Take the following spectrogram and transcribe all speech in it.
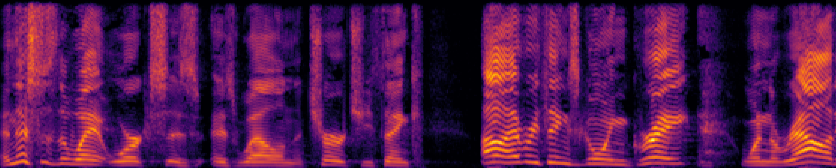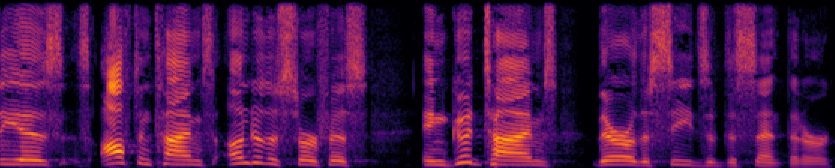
And this is the way it works as, as well in the church. You think, oh, everything's going great, when the reality is, oftentimes under the surface, in good times, there are the seeds of dissent that are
